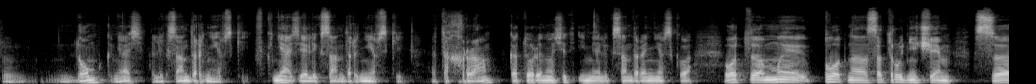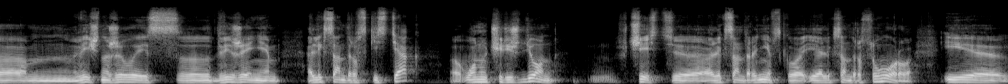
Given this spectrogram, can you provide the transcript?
дом князь Александр Невский. В князе Александр Невский это храм, который носит имя Александра Невского. Вот э, мы плотно сотрудничаем с вечно живые с э, движением Александровский стяг. Он учрежден в честь э, Александра Невского и Александра Суворова. И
